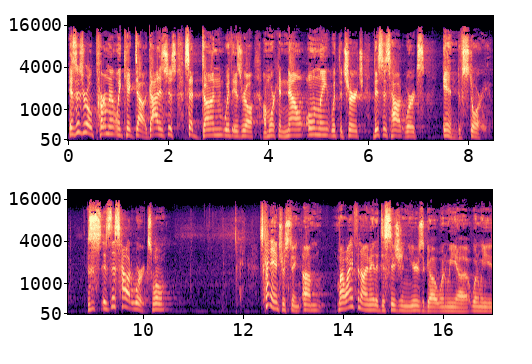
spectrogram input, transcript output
Is Israel permanently kicked out? God has just said, done with Israel. I'm working now only with the church. This is how it works. End of story. Is this, is this how it works? Well, it's kind of interesting. Um, my wife and I made a decision years ago when we uh, when we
